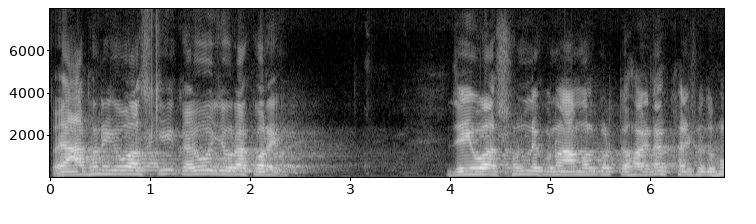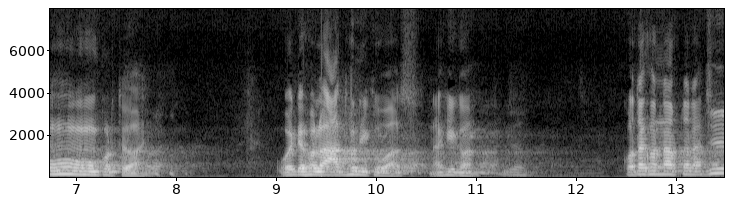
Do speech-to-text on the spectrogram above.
তো আধুনিক ওয়াজ কি? কয় ওই যে ওরা করে। যে ওয়াজ শুনলে কোনো আমল করতে হয় না খালি শুধু হু হু হু করতে হয়। ওইটা হলো আধুনিক ওয়াজ নাকি কন? কথা কন না আপনারা? জি।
